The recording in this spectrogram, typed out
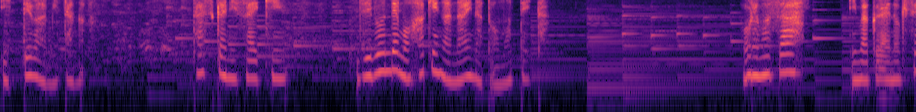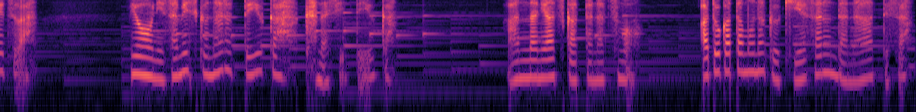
言ってはみたが確かに最近自分でも覇気がないなと思っていた。俺もさ今くらいの季節は妙に寂しくなるっていうか悲しいっていうかあんなに暑かった夏も跡形もなく消え去るんだなってさ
